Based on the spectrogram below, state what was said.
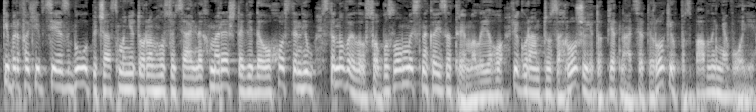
Кіберфахівці СБУ під час моніторингу соціальних мереж та відеохостингів встановили особу зловмисника і затримали його. Фігуранту загрожує до 15 років позбавлення волі.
